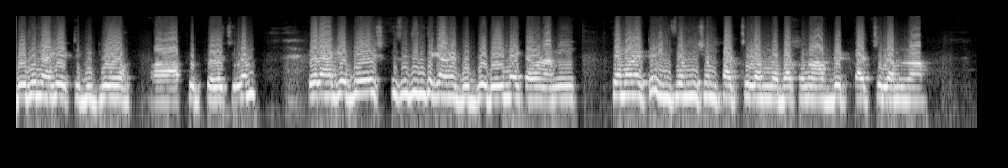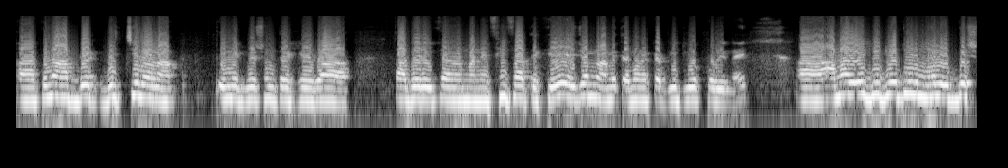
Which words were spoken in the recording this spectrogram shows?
দুদিন আগে একটি ভিডিও আপলোড করেছিলাম। এর আগে বেশ কিছুদিন থেকে আমি ভিডিও দেই নাই, কারণ আমি তেমন একটা ইনফরমেশন পাচ্ছিলাম না বা কোনো আপডেট পাচ্ছিলাম না কোনো আপডেট দিচ্ছিল না। ইমিগ্রেশন থেকে বা তাদের মানে ফিফা থেকে এই জন্য আমি তেমন একটা ভিডিও করি নাই। আমার এই ভিডিওটির মূল উদ্দেশ্য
